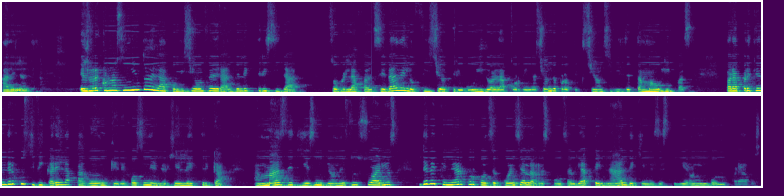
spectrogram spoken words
Adelante. El reconocimiento de la Comisión Federal de Electricidad sobre la falsedad del oficio atribuido a la Coordinación de Protección Civil de Tamaulipas para pretender justificar el apagón que dejó sin energía eléctrica a más de 10 millones de usuarios debe tener por consecuencia la responsabilidad penal de quienes estuvieron involucrados.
